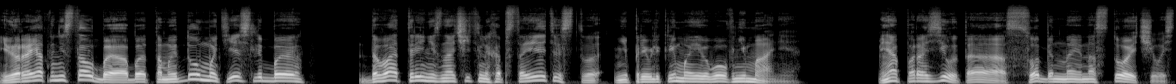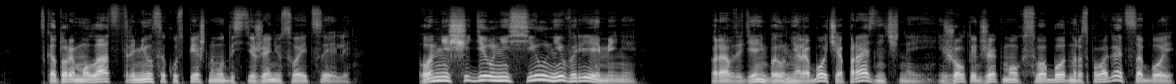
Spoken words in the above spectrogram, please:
и, вероятно, не стал бы об этом и думать, если бы два-три незначительных обстоятельства не привлекли моего внимания. Меня поразила та особенная настойчивость, с которой Мулат стремился к успешному достижению своей цели. Он не щадил ни сил, ни времени. Правда, день был не рабочий, а праздничный, и желтый Джек мог свободно располагать собой.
